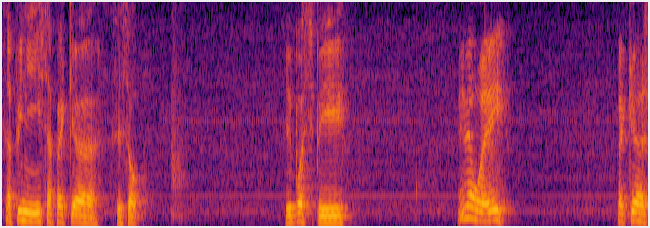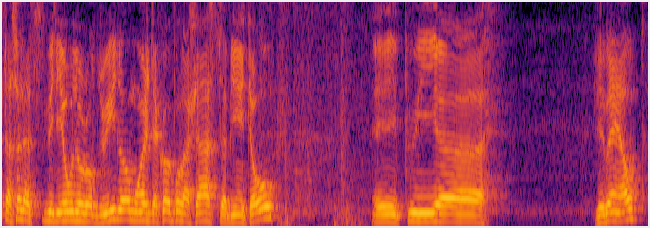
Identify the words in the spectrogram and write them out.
Ça finit, ça fait que c'est ça. C'est pas si pire. Anyway. Fait que c'était ça la petite vidéo d'aujourd'hui. Moi, je décolle pour la chasse bientôt. Et puis, euh, j'ai bien hâte.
